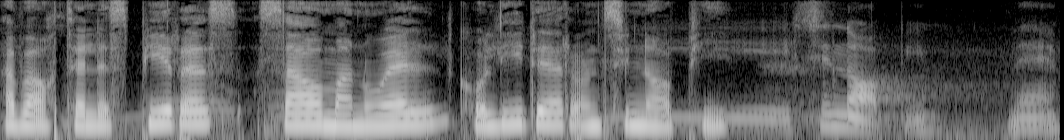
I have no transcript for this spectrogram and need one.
aber auch Telespires, São Manuel, Colíder und Sinopi. Sinop, né?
